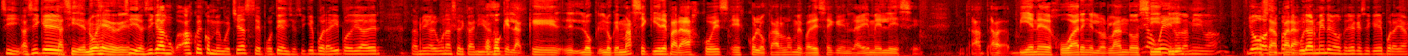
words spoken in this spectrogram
Sí, así que Casi de nueve. sí, así que Ascuez con Bengoechea se potencia, así que por ahí podría haber también alguna cercanía. Ojo que la que lo, lo que más se quiere para Asco es, colocarlo, me parece que en la MLS. A- a- viene de jugar en el Orlando Sería City. bueno también, ¿ah? Yo O sea, así para- particularmente me gustaría que se quede por allá.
